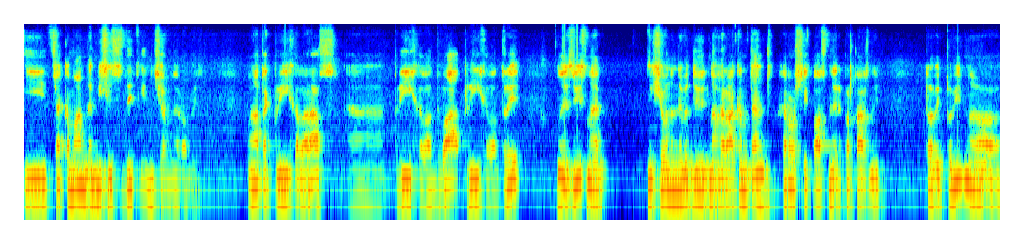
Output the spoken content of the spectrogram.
І ця команда місяць сидить і нічого не робить. Вона так приїхала раз, е, приїхала два, приїхала три. Ну і звісно, якщо вони не видають на гора контент, хороший, класний, репортажний, то відповідно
